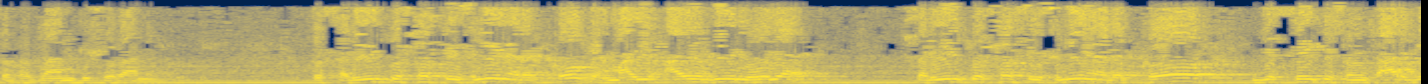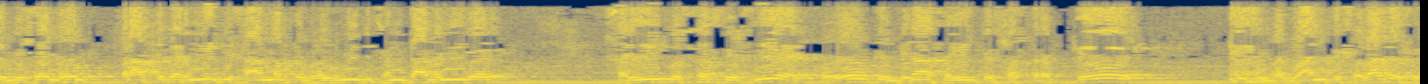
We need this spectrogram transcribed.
तो भगवान की सेवा नहीं होगी। तो शरीर को स्वस्थ इसलिए न रखो कि हमारी आयु दीर्घ हो जाए। शरीर को स्वस्थ इसलिए न रखो जिससे कि संसार के विषय भोग प्राप्त करने की सामर्थ्य, भोगने की क्षमता बनी रहे। शरीर को स्वस्थ इसलिए रखो कि बिना शरीर को स्वस्थ रखे भगवान की सेवा कैसे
